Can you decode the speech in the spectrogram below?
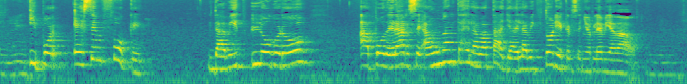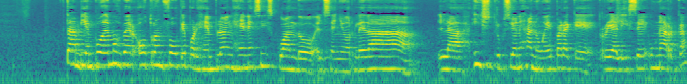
Amén. Y por ese enfoque, David logró apoderarse aún antes de la batalla, de la victoria que el Señor le había dado. También podemos ver otro enfoque, por ejemplo, en Génesis, cuando el Señor le da las instrucciones a Noé para que realice un arca,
